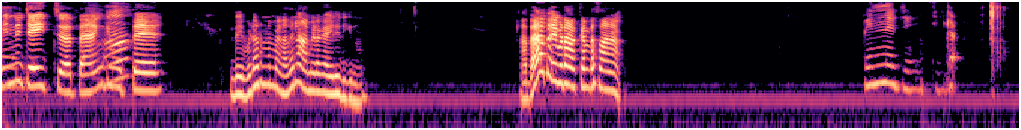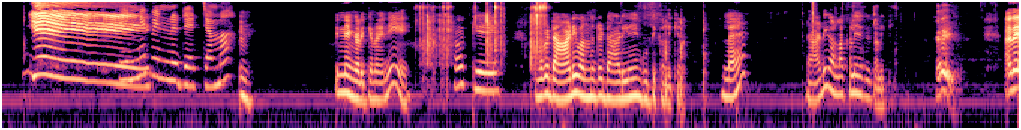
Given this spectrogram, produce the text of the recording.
മിന്നു ജയിച്ച. താങ്ക് യു മുത്തേ. ഇത് ഇവിടെ ഒരെണ്ണം വേണം. അതല്ല ആമിയുടെ കയ്യിലിരിക്കുന്നു. അതാ അതാ ഇവിടെ വെക്കേണ്ട സാധനം. പിന്നെ ജയിച്ചില്ല! പിന്നെ പിന്നെ ജയിച്ചമ്മ. പിന്നെയും കളിക്കണോ ഇനി. ഓക്കെ നമുക്ക് ഡാഡി വന്നിട്ട് ഡാഡിനെയും കൂട്ടി കളിക്കണം. അല്ലേ? ഡാഡി കള്ളക്കളിയൊക്കെ കളിക്കും. ഹേയ് അതെ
